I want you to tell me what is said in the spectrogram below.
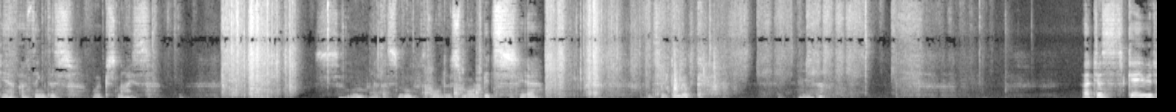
Yeah, I think this works nice. So let us move all the small bits here and take a look. Yeah. I just gave it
